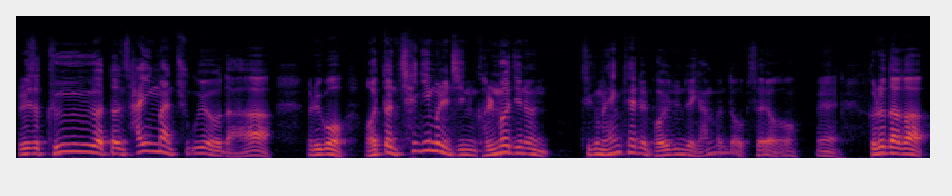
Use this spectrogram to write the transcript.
그래서 그 어떤 사익만 추구해오다 그리고 어떤 책임을 진 걸머지는 지금 행태를 보여준 적이 한 번도 없어요. 예. 그러다가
